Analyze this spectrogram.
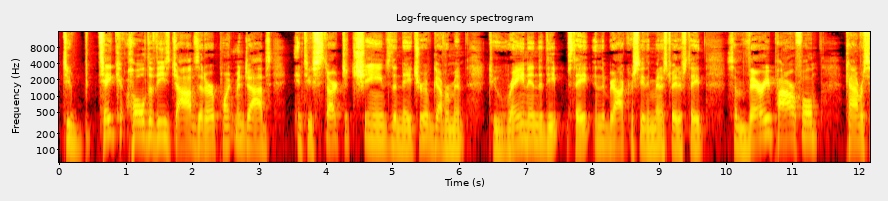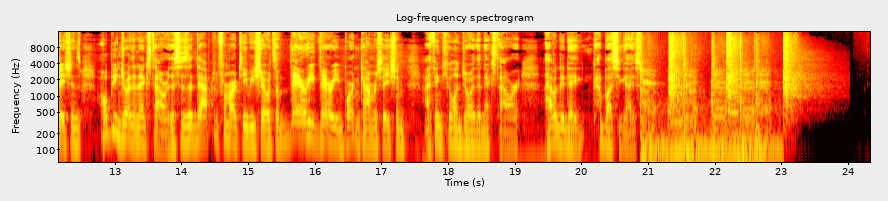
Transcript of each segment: to take hold of these jobs that are appointment jobs and to start to change the nature of government, to rein in the deep state and the bureaucracy, and the administrative state. Some very powerful conversations. I hope you enjoy the next hour. This is adapted from our TV show. It's a very, very important conversation. I think you'll enjoy the next hour. Have a good day. God bless you guys.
